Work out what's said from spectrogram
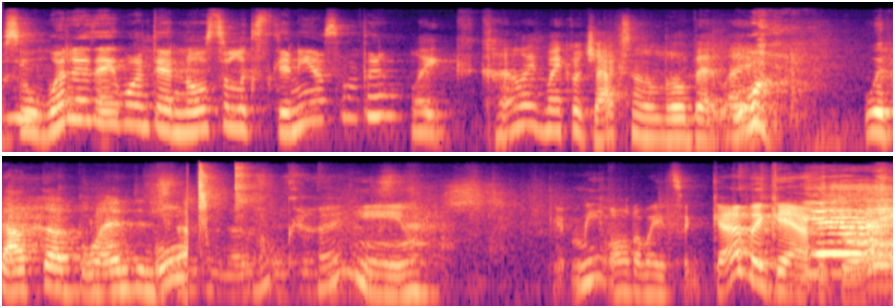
So what do they want their nose to look skinny or something? Like kind of like Michael Jackson a little bit, like Ooh. without the blend and stuff. Okay. Get me all the way together, Gabby Yeah.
